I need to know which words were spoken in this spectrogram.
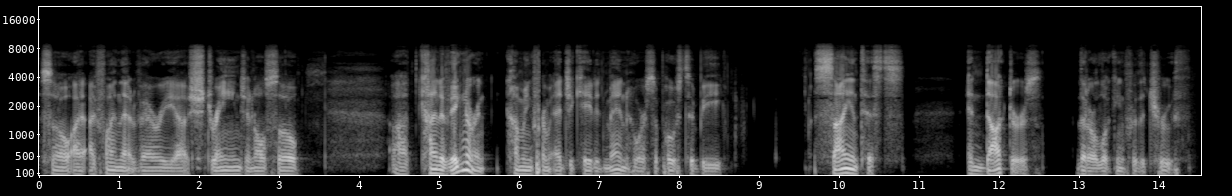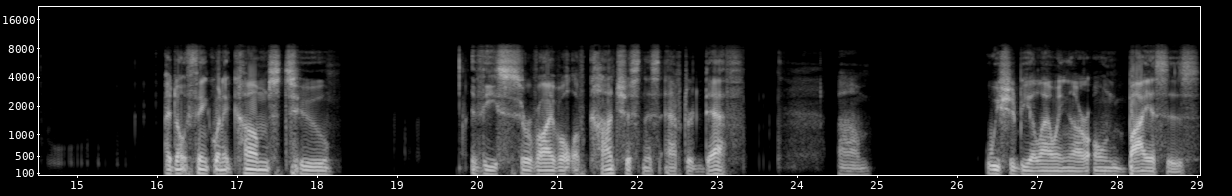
So I, I find that very uh, strange and also uh, kind of ignorant coming from educated men who are supposed to be scientists and doctors that are looking for the truth. I don't think when it comes to the survival of consciousness after death, um, we should be allowing our own biases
